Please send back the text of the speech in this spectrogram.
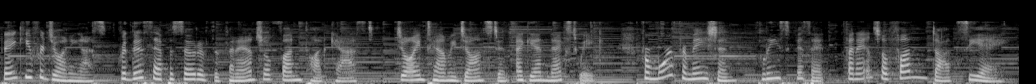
Thank you for joining us for this episode of the Financial Fun Podcast. Join Tammy Johnston again next week. For more information, please visit financialfun.ca.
